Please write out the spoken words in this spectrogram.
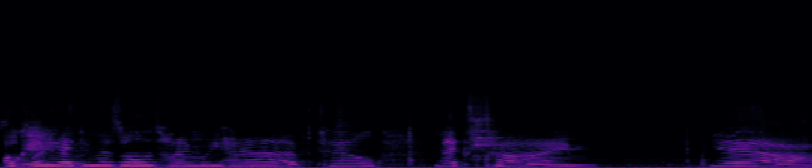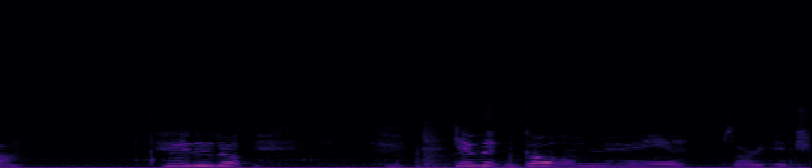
So, Okay, like- I think that's all the time we have. Till next time. Yeah. Hit it up. Give it go. eh, Sorry, itch.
